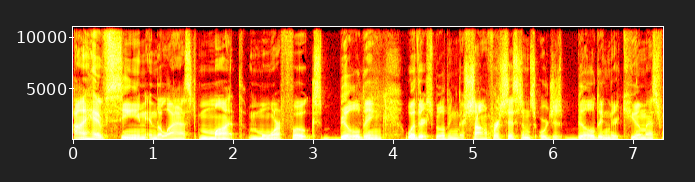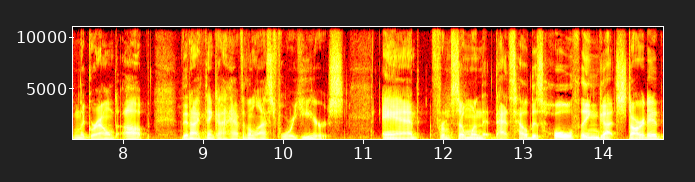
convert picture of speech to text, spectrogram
I have seen in the last month more folks building, whether it's building their software systems or just building their QMS from the ground up, than I think I have in the last four years. And from someone that that's how this whole thing got started,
